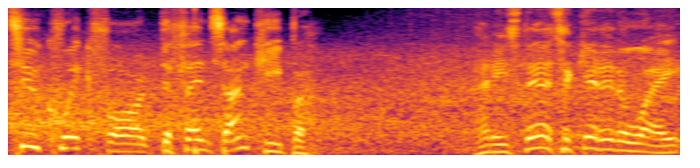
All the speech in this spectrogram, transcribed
Too quick for defence and keeper. And he's there to get it away.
